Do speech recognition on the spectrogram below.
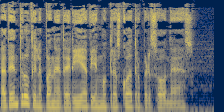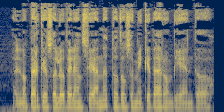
Adentro de la panadería habían otras cuatro personas. Al notar que saludé a la anciana, todos se me quedaron viendo.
